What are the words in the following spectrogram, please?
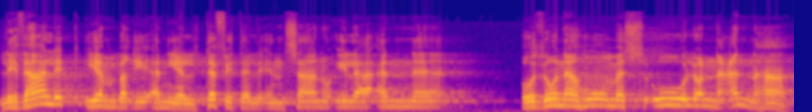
لذلك ينبغي أن يلتفت الإنسان إلى أن أذنه مسؤول عنها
